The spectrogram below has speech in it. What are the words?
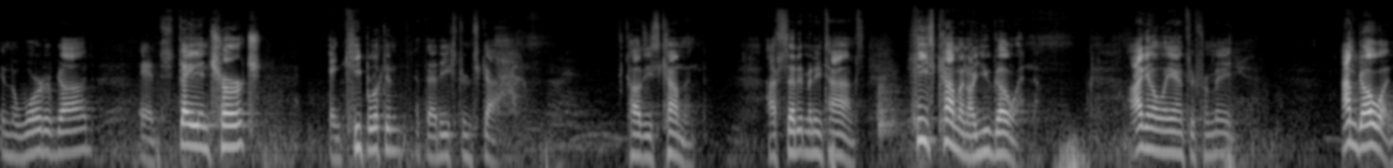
in the Word of God and stay in church and keep looking at that eastern sky because he's coming. I've said it many times. He's coming. Are you going? I can only answer for me. I'm going.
